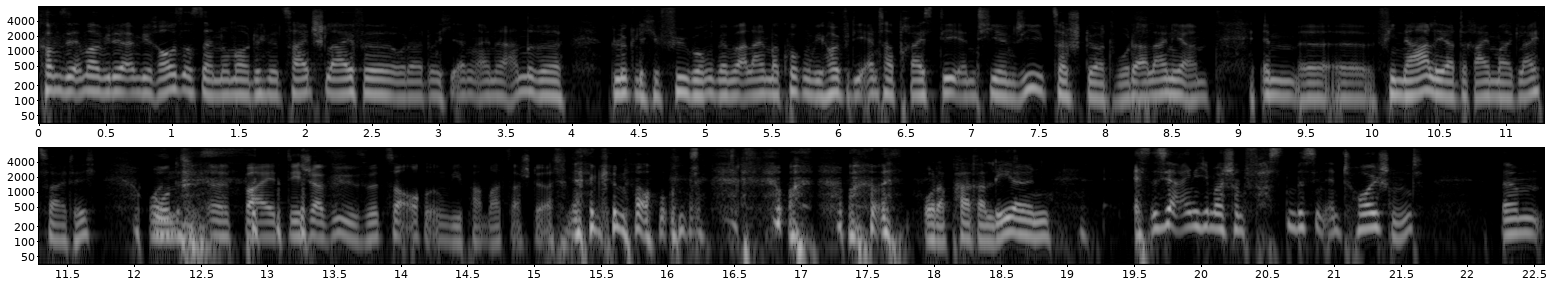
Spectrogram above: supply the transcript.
kommen sie immer wieder irgendwie raus aus der Nummer durch eine Zeitschleife oder durch irgendeine andere glückliche Fügung. Wenn wir allein mal gucken, wie häufig die Enterprise D in TNG zerstört wurde, allein ja im äh, äh, Finale ja dreimal gleichzeitig. Und, Und äh, bei Déjà-vu wird sie auch irgendwie ein paar Mal zerstört. ja, genau. Und, oder Parallelen. Es ist ja eigentlich immer schon fast ein bisschen enttäuschend, ähm,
